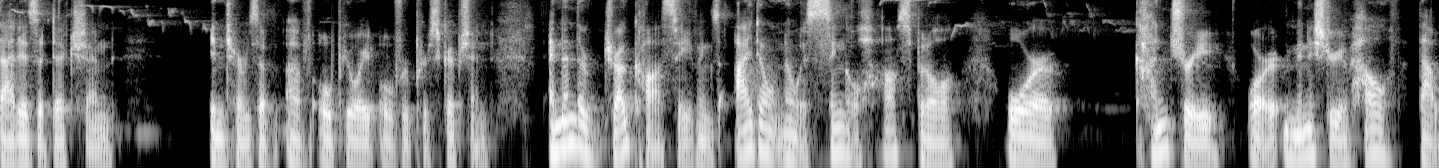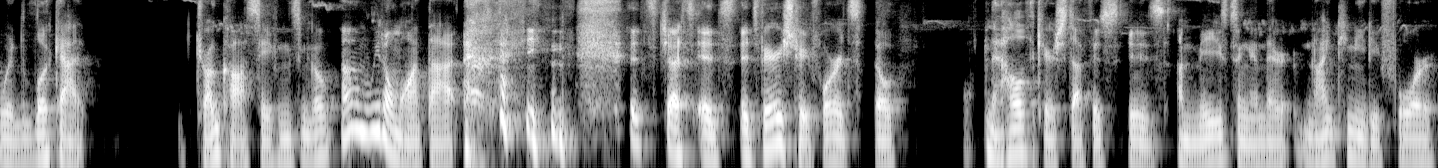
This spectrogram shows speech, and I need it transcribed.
that is addiction in terms of, of opioid overprescription. And then the drug cost savings. I don't know a single hospital or country or ministry of health that would look at drug cost savings and go, oh, we don't want that. I mean, it's just, it's, it's very straightforward. So the healthcare stuff is is amazing and they're 1984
